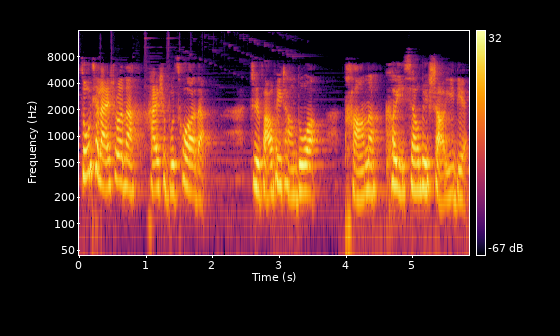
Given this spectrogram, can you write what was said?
总体来说呢还是不错的，脂肪非常多，糖呢可以相对少一点，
